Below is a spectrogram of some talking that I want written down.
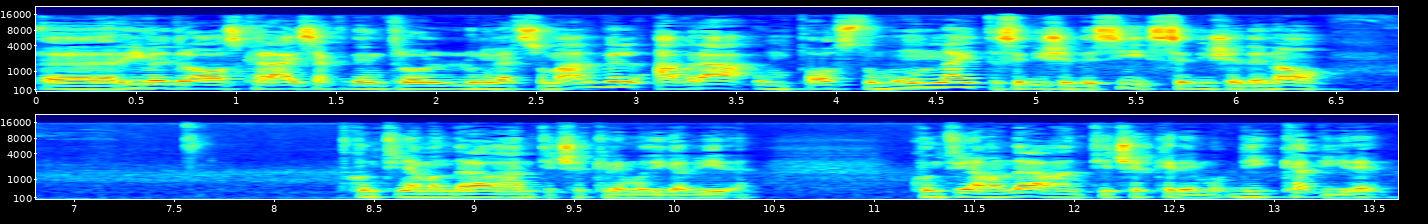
Eh, rivedrò Oscar Isaac dentro l'universo Marvel? Avrà un posto Moon Knight? Se dice di sì, se dice di no, continuiamo ad andare avanti e cercheremo di capire. Continuiamo ad andare avanti e cercheremo di capire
